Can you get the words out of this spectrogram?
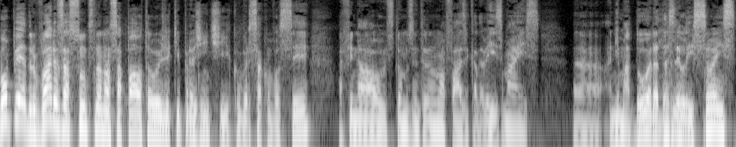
Bom, Pedro, vários assuntos na nossa pauta hoje aqui para a gente conversar com você. Afinal, estamos entrando numa fase cada vez mais uh, animadora das eleições.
